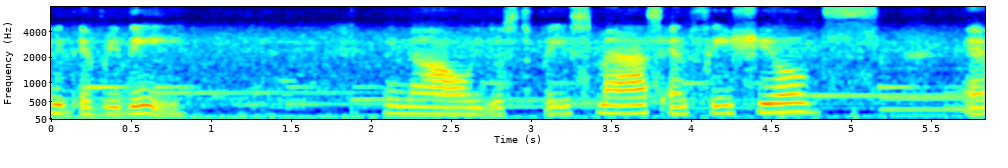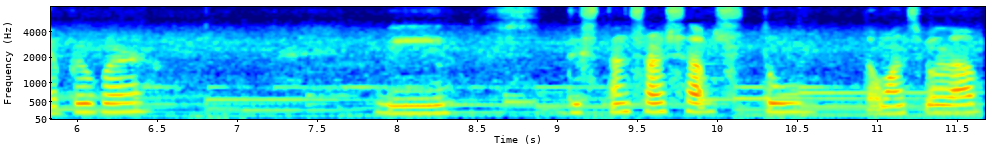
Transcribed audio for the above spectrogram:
with every day. We now use face masks and face shields everywhere. We distance ourselves to the ones we love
